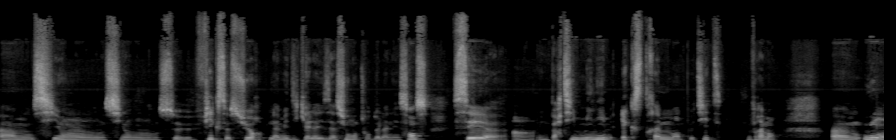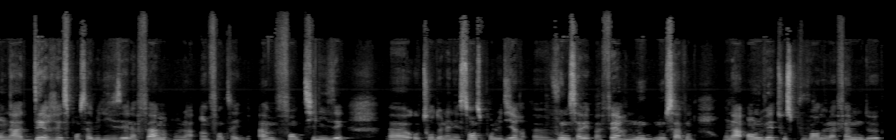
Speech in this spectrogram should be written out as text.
euh, si, on, si on se fixe sur la médicalisation autour de la naissance, c'est euh, une partie minime, extrêmement petite, vraiment, euh, où on a déresponsabilisé la femme, on l'a infantilisée autour de la naissance pour lui dire vous ne savez pas faire, nous, nous savons on a enlevé tout ce pouvoir de la femme de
